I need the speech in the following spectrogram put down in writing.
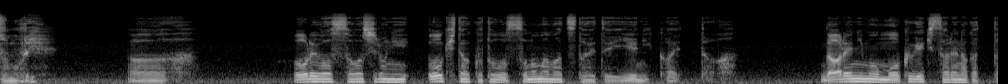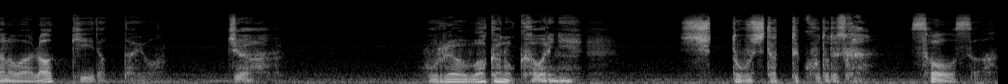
鈴森ああ。俺は沢城に起きたことをそのまま伝えて家に帰った。誰にも目撃されなかったのはラッキーだったよ。じゃあ俺は若の代わりに出頭したってことですかそうさ。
